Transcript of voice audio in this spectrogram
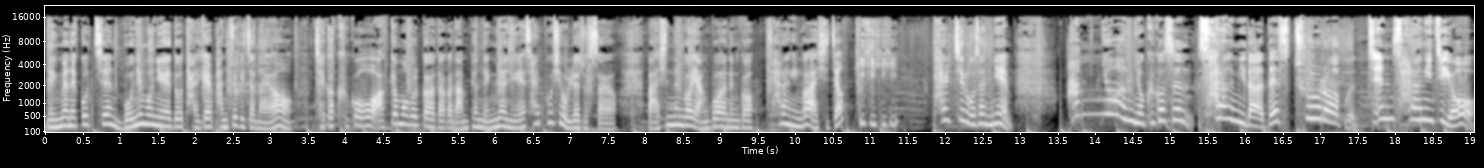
냉면의 꽃은 뭐니 뭐니 해도 달걀 반쪽이잖아요. 제가 그거 아껴 먹을까 하다가 남편 냉면 위에 살포시 올려줬어요. 맛있는 거 양보하는 거 사랑인 거 아시죠? 히히히히. 8754님, 암요, 암요. 그것은 사랑입니다. That's true love. 찐 사랑이지요.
